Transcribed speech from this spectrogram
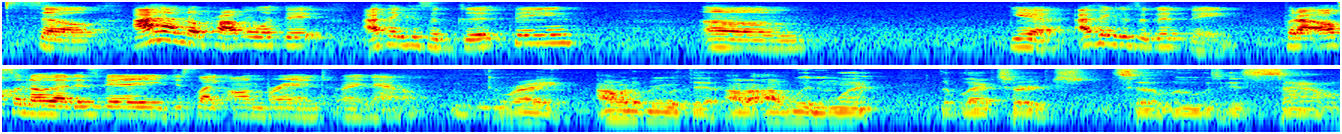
So i have no problem with it. I think it's a good thing. Um, yeah i think it's a good thing. But i also know that it's very just like on brand right now. Right. I would agree with that. I, I wouldn't want the black church to lose its sound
